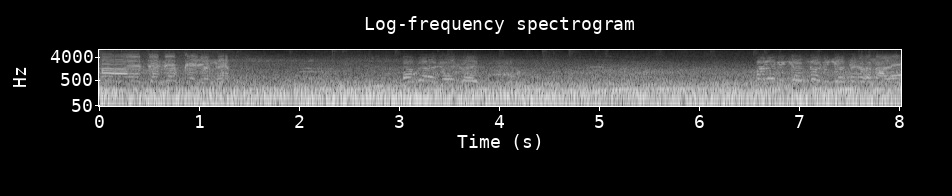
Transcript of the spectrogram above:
Ah, yan, Joseph, kay Joseph. Okay, okay, okay. Paano di Joseph? Di Joseph nakatali?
